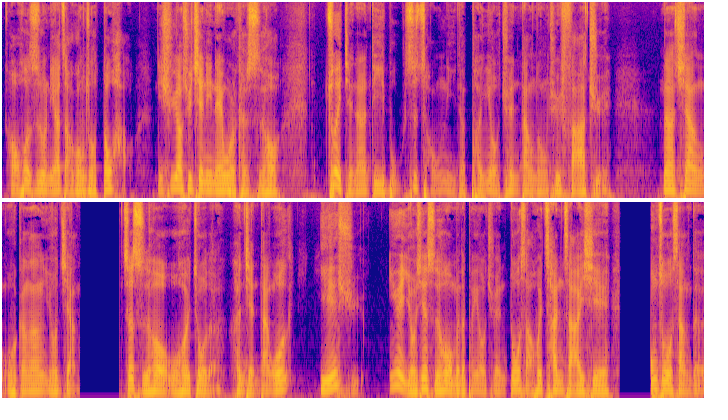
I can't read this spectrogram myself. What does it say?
好，或者是说你要找工作都好，你需要去建立 network 的时候，最简单的第一步是从你的朋友圈当中去发掘。那像我刚刚有讲。这时候我会做的很简单，我也许因为有些时候我们的朋友圈多少会掺杂一些工作上的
